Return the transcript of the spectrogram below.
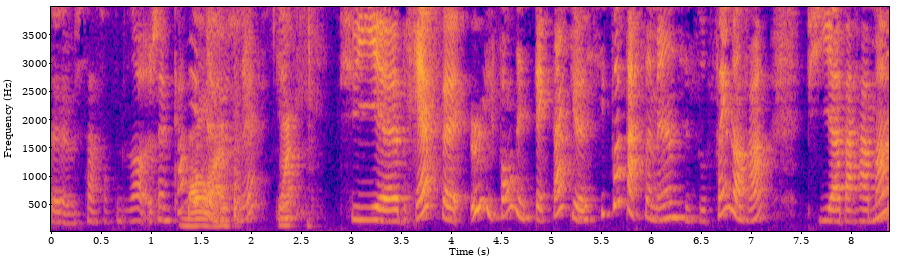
Euh, ça a sorti bizarre. J'aime quand même Bon, le burlesque. Ouais. Puis, euh, bref, euh, eux, ils font des spectacles six fois par semaine. C'est sur Saint-Laurent. Puis, apparemment,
